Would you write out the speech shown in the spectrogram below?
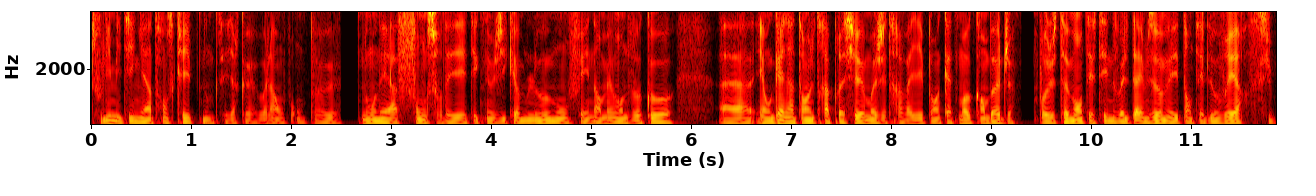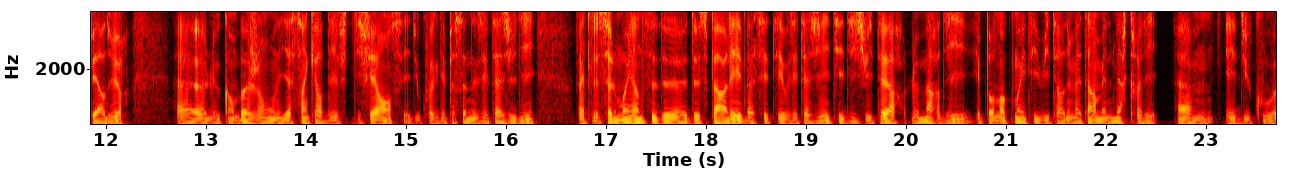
tous les meetings, il y a un transcript. Donc, c'est-à-dire que voilà, on, on peut. Nous, on est à fond sur des technologies comme Loom, on fait énormément de vocaux. Euh, et on gagne un temps ultra précieux. Moi, j'ai travaillé pendant 4 mois au Cambodge pour justement tester une nouvelle time zone et tenter de l'ouvrir. Super dur. Euh, le Cambodge, il y a 5 heures de dif- différence. Et du coup, avec des personnes aux États-Unis, en fait, le seul moyen de, se- de- de se parler, bah, c'était aux États-Unis, c'était 18h le mardi. Et pendant que moi, il était 8h du matin, mais le mercredi. Euh, et du coup,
